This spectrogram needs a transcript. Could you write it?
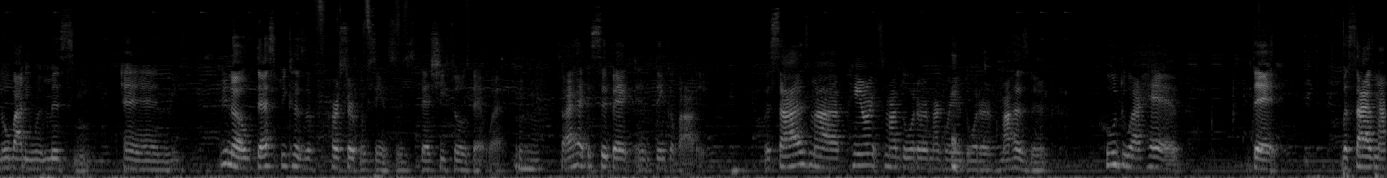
nobody would miss me. And you know, that's because of her circumstances that she feels that way. Mhm. So I had to sit back and think about it. Besides my parents, my daughter, my granddaughter, my husband, who do I have that besides my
